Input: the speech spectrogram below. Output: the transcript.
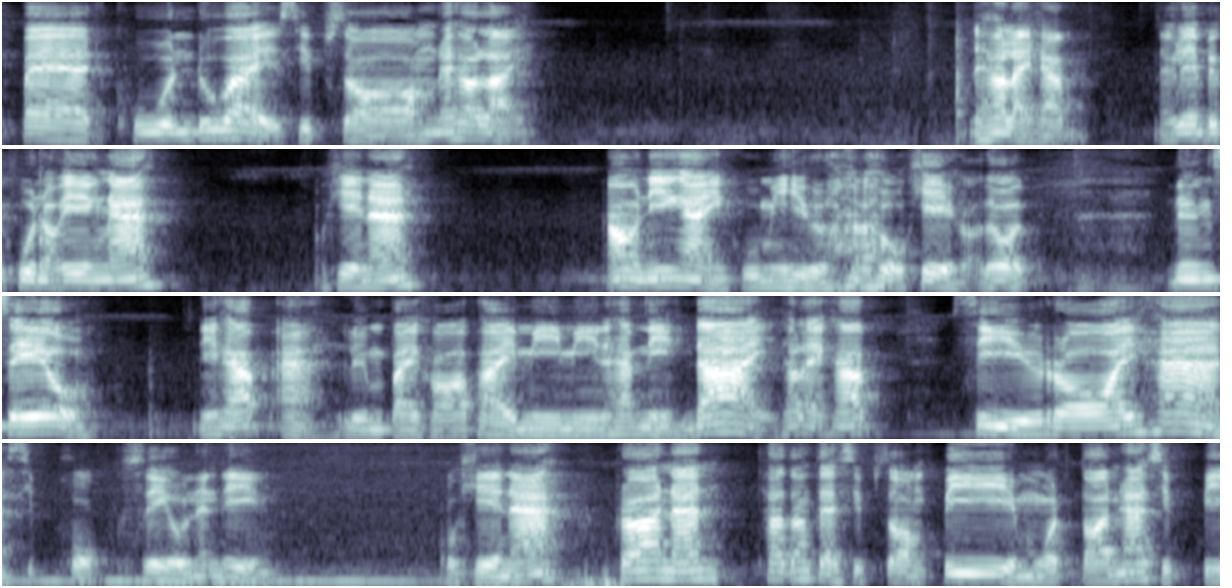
38คูณด้วย12ได้เท่าไหร่ ได้เท่าไหร่ครับ นักเรียนไปคูณเอาเองนะ โอเคนะ เอ้านี่ไงครูมีอยู่ โอเคขอโทษ1เซลล์นี่ครับ อะ ลืมไปขออภัยมีมีนะครับนี่ได้เท่าไหร่ครับ 456 เซลล์นั่นเอง โอเคนะ เพราะนั้นถ้าตั้งแต่ 12 ปี หมดตอน 50 ปี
